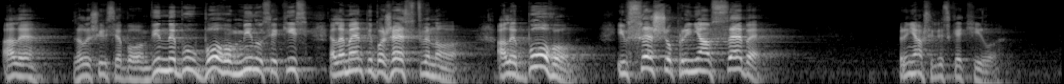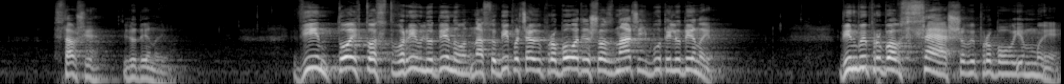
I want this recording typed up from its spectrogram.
але залишився Богом. Він не був Богом, мінус якісь елементи божественного, але Богом і все, що прийняв себе, прийнявши людське тіло, ставши людиною. Він, той, хто створив людину, на собі почав випробовувати, що значить бути людиною. Він випробував все, що випробовуємо ми.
